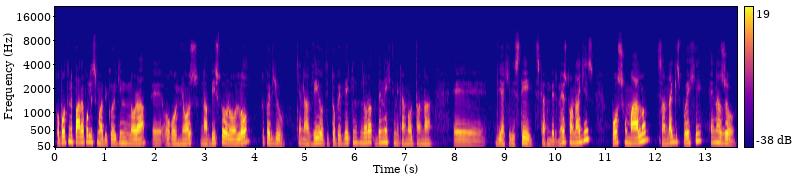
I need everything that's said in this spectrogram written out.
οπότε είναι πάρα πολύ σημαντικό εκείνη την ώρα ε, ο γονιός να μπει στο ρόλο του παιδιού και να δει ότι το παιδί εκείνη την ώρα δεν έχει την ικανότητα να ε, διαχειριστεί τις καθημερινές του ανάγκες, πόσο μάλλον τις ανάγκες που έχει ένα ζώο.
